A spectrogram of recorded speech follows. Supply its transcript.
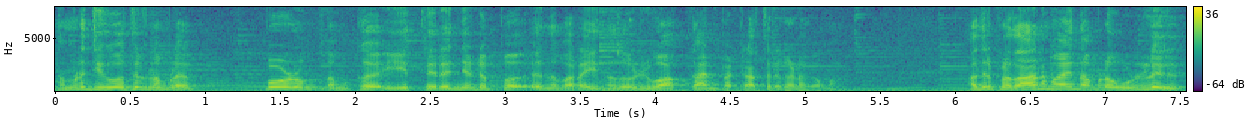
നമ്മുടെ ജീവിതത്തിൽ നമ്മൾ എപ്പോഴും നമുക്ക് ഈ തിരഞ്ഞെടുപ്പ് എന്ന് പറയുന്നത് ഒഴിവാക്കാൻ പറ്റാത്തൊരു ഘടകമാണ്. അതിൽ പ്രധാനമായും നമ്മുടെ ഉള്ളിൽ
